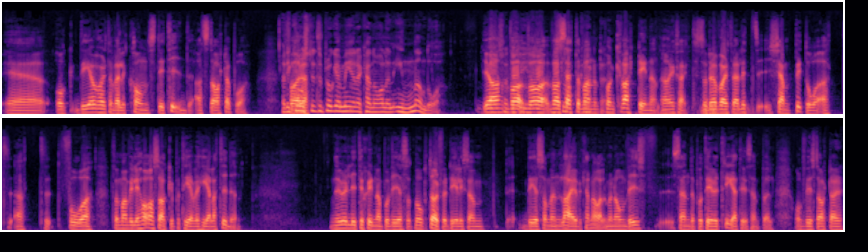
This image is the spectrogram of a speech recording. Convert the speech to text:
Eh, och det har varit en väldigt konstig tid att starta på. Ja, det är konstigt att... att programmera kanalen innan då. Ja, vad, vad, vad sätter man på en kvart innan? Ja, exakt. Så mm. det har varit väldigt kämpigt då att, att få, för man vill ju ha saker på tv hela tiden. Nu är det lite skillnad på Viasat Motor, för det är liksom det är som en live-kanal, men om vi sänder på TV3 till exempel och vi startar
